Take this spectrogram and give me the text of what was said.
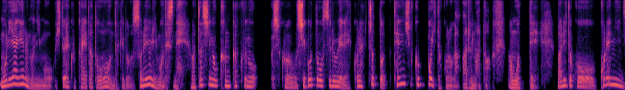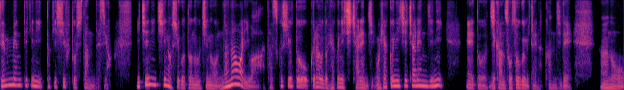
盛り上げるのにも一役変えたと思うんだけど、それよりもですね、私の感覚の仕事をする上で、これはちょっと転職っぽいところがあるなと 思って、割とこう、これに全面的に一時シフトしたんですよ。1日の仕事のうちの7割はタスクシュートクラウド100日チャレンジ、100日チャレンジに、えっ、ー、と、時間注ぐみたいな感じで、あの、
